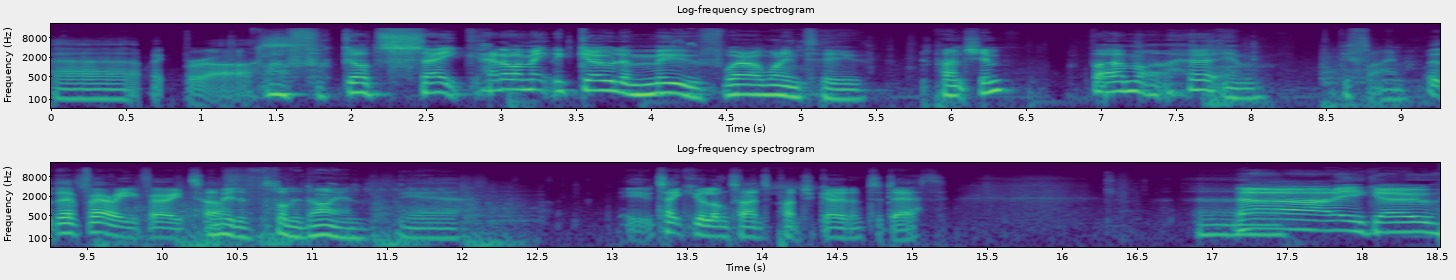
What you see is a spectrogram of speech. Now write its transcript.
Uh, that make brass. Oh, for God's sake! How do I make the golem move where I want him to? Punch him. But I might hurt him. Be fine. But they're very, very tough. made of solid iron. Yeah. It would take you a long time to punch a golem to death. Uh, Ah, there you go.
